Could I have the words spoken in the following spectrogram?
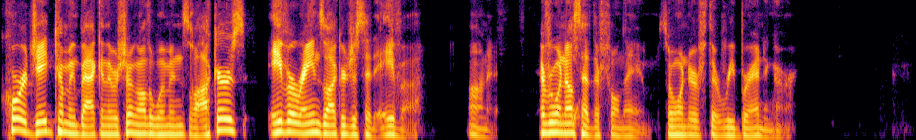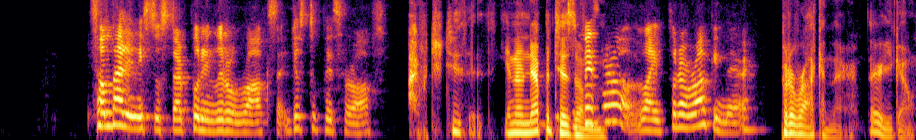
Cora Jade coming back and they were showing all the women's lockers. Ava Raine's locker just had Ava on it. Everyone else had their full name. So I wonder if they're rebranding her. Somebody needs to start putting little rocks in- just to piss her off. Why would you do this? You know, nepotism. piss her off, like put a rock in there. Put a rock in there. There you go.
